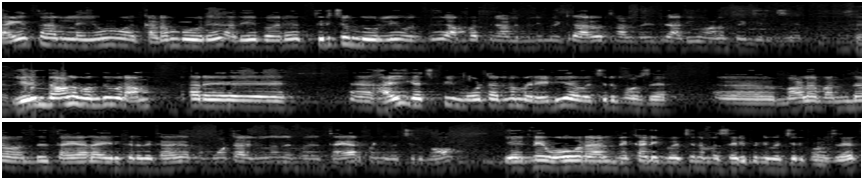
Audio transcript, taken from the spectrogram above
கயத்தாறுலயும் கடம்பூர் அதே மாதிரி திருச்செந்தூர்லயும் வந்து ஐம்பத்தி நாலு மில்லிமீட்டர் அறுபத்தி நாலு மில்லிமீட்டர் அதிகம் மழை பெஞ்சிருக்கு சார். இருந்தாலும் வந்து ஒரு ஐம்பத்தாறு ஹை ஹெச்பி மோட்டார் நம்ம ரெடியா வச்சிருப்போம் சார் மழை வந்தா வந்து தயாரா இருக்கிறதுக்காக அந்த மோட்டார்கள்லாம் நம்ம தயார் பண்ணி வச்சிருக்கோம். ஏற்கனவே ஓவரால் மெக்கானிக் வச்சு நம்ம சரி பண்ணி வச்சிருக்கோம் சார்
